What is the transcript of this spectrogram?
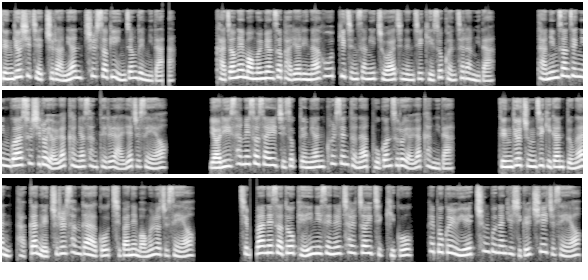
등교 시 제출하면 출석이 인정됩니다. 가정에 머물면서 발열이나 호흡기 증상이 좋아지는지 계속 관찰합니다. 담임 선생님과 수시로 연락하며 상태를 알려주세요. 열이 3에서 4일 지속되면 콜센터나 보건소로 연락합니다. 등교 중지 기간 동안 바깥 외출을 삼가하고 집안에 머물러 주세요. 집안에서도 개인위생을 철저히 지키고 회복을 위해 충분한 휴식을 취해주세요.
